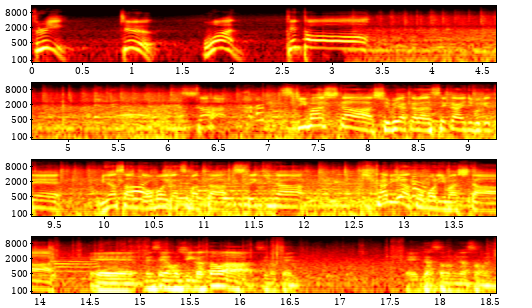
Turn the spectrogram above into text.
3、2、1、点灯!さあ着きました。渋谷から世界に向けて皆さんの思いが詰まった素敵な光が灯りました、えー目線欲しい方はすいません、えーキャストの皆様に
